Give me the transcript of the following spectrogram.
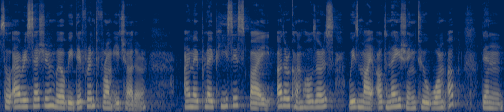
so every session will be different from each other. I may play pieces by other composers with my alternation to warm up, then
